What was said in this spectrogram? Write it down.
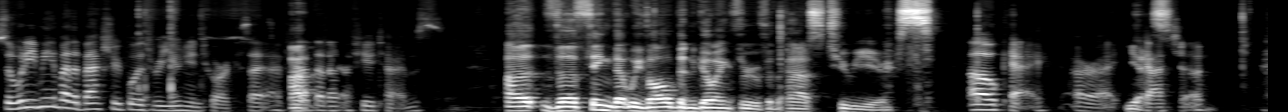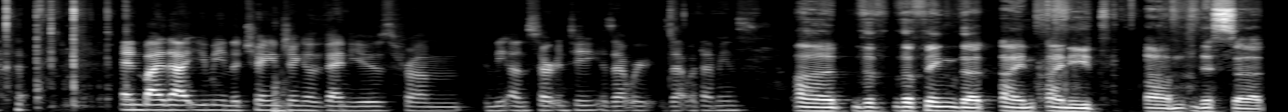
So, what do you mean by the Backstreet Boys reunion tour? Because I've Uh, heard that a few times. Uh, the thing that we've all been going through for the past two years. Okay, all right, Yes. gotcha. and by that, you mean the changing of venues from the uncertainty? Is that where? Is that what that means? Uh, the the thing that I I need um, this uh,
